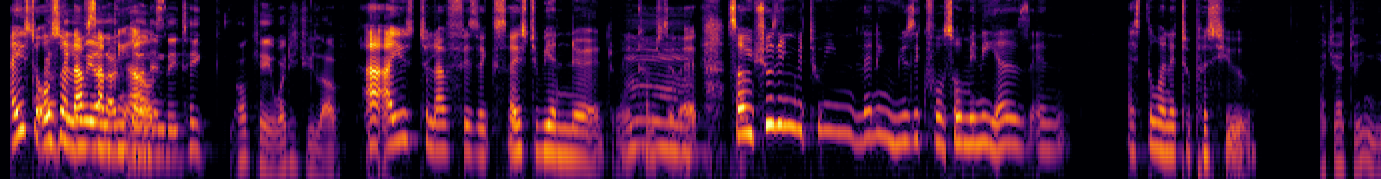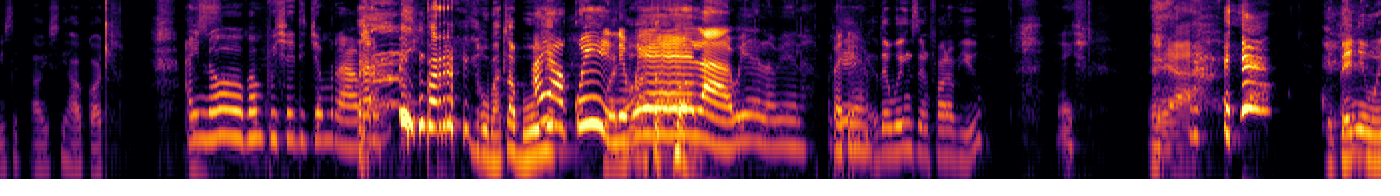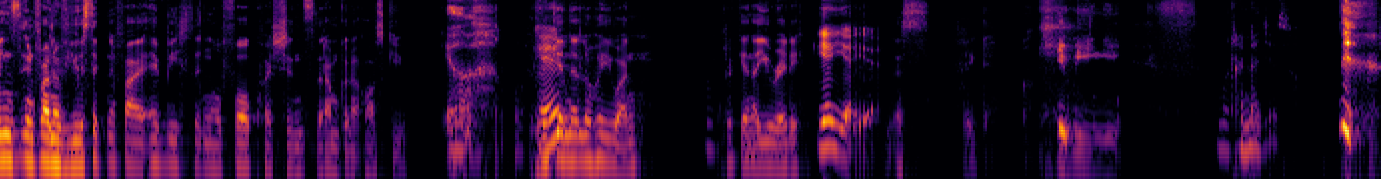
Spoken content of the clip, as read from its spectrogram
I used to also love something else. And they take. Okay, what did you love? I, I used to love physics. I used to be a nerd when it comes to Mm. that. So choosing between learning music for so many years and I still wanted to pursue. But you are doing music now. You see how God. I know, ba mpusheditse morao, ba re, Go batla "Ai, bone. a kwene, Wena o batla- boela, boela, boela." But Okay, yeah, the wings in front of you. Yeah. the bending wings in front of you signify every single four questions that I'm gonna ask you. Ugh, okay. Riken. Riken, are you ready? Yeah, yeah, yeah. Let's take Okay. Morena Jesu.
